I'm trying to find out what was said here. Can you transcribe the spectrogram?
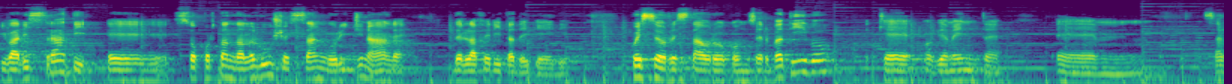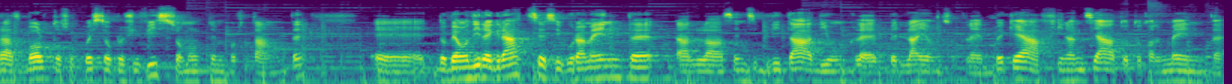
i vari strati e sto portando alla luce il sangue originale della ferita dei piedi. Questo è un restauro conservativo che ovviamente ehm, sarà svolto su questo crocifisso molto importante eh, dobbiamo dire grazie sicuramente alla sensibilità di un club, il Lions Club, che ha finanziato totalmente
